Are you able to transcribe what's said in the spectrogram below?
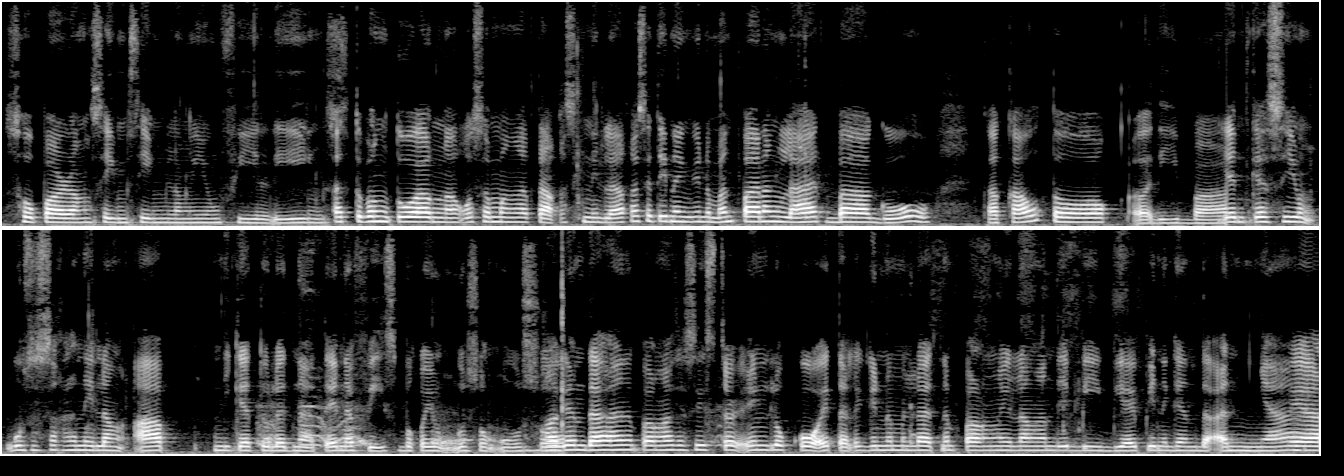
So, parang same-same lang yung feelings. At tuwang-tuwa nga ako sa mga taxi nila kasi tinan nyo naman parang lahat bago. Kakao Talk, o diba? Yan kasi yung uso sa kanilang app. Hindi katulad natin na Facebook yung usong-uso. Kagandahan pa nga sa sister-in-law ko ay talaga naman lahat ng pangailangan ni baby ay pinagandaan niya. Kaya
